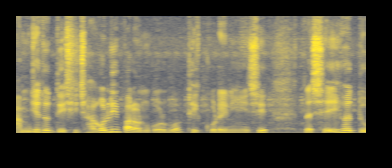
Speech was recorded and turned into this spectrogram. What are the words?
আমি যেহেতু দেশি ছাগলই পালন করব, ঠিক করে নিয়েছি, তা সেই হেতু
